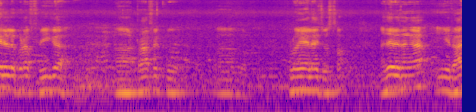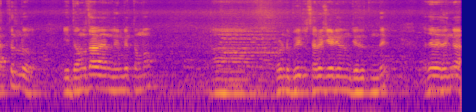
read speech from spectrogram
ఏరియాలో కూడా ఫ్రీగా ట్రాఫిక్ ఫ్లో అయ్యేలా చూస్తాం. అదేవిధంగా ఈ రాత్రులు ఈ దొంగతనాల నిమిత్తము రెండు బీట్లు సర్వ్ చేయడం జరుగుతుంది. అదేవిధంగా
